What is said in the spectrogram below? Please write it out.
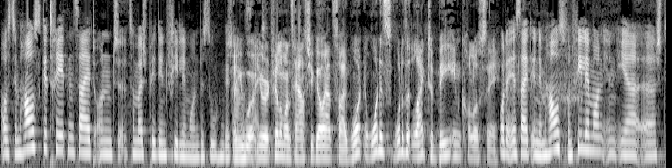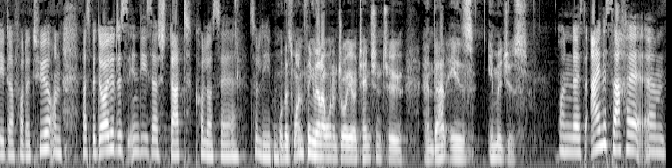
aus dem Haus getreten seid und äh, zum Beispiel den Philemon besuchen So you gegangen you're seid. at Philemon's house. You go outside. What what is what is it like to be in Colossae? Oder ihr seid in dem Haus von Philemon und ihr äh, steht da vor der Tür. Und was bedeutet es, in dieser Stadt Kolosse zu leben? Well, there's one thing that I want to draw your attention to, and that is images. Und da ist eine Sache, ähm,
